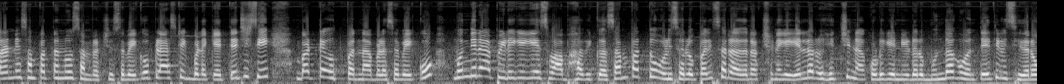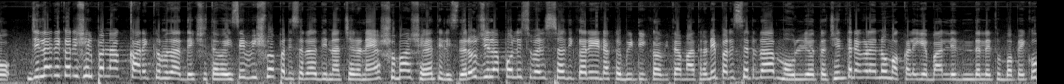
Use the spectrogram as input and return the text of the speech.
ಅರಣ್ಯ ಸಂಪತ್ತನ್ನು ಸಂರಕ್ಷಿಸಬೇಕು. ಪ್ಲಾಸ್ಟಿಕ್ ಬಳಕೆ ತ್ಯಜಿಸಿ ಬಟ್ಟೆ ಉತ್ಪನ್ನ ಬಳಸಬೇಕು. ಮುಂದಿನ ಪೀಳಿಗೆಗೆ ಸ್ವಾಭಾವಿಕ ಸಂಪತ್ತು ಉಳಿಸಲು ಪರಿಸರ ರಕ್ಷಣೆಗೆ ಎಲ್ಲರೂ ಹೆಚ್ಚಿನ ಕೊಡುಗೆ ನೀಡಲು ಮುಂದಾಗುವಂತೆ ತಿಳಿಸಿದರು. ಜಿಲ್ಲಾಧಿಕಾರಿ ಶಿಲ್ಪನಾ ಕಾರ್ಯಕ್ರಮದ ಅಧ್ಯಕ್ಷತೆ ವಹಿಸಿ ವಿಶ್ವ ಪರಿಸರ ದಿನಾಚರಣೆಯ ಶುಭಾಶಯ ತಿಳಿಸಿದರು. ಜಿಲ್ಲಾ ಪೊಲೀಸ್ ವರಿಷ್ಠಾಧಿಕಾರಿ ಡಾಕ್ಟರ್ ಬಿಟಿ ಕವಿತಾ ಮಾತನಾಡಿ, ಪರಿಸರದ ಮೌಲ್ಯಯುತ ಚಿಂತನೆಗಳನ್ನು ಮಕ್ಕಳಿಗೆ ಬಾಲ್ಯದಿಂದಲೇ ತುಂಬಬೇಕು.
